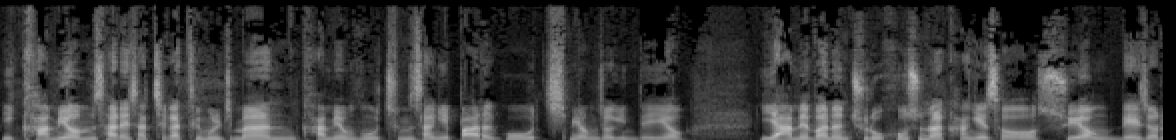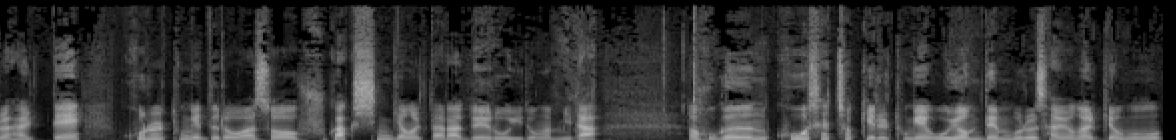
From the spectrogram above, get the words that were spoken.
이 감염 사례 자체가 드물지만 감염 후 증상이 빠르고 치명적인데요. 이 아메바는 주로 호수나 강에서 수영, 내절을 할 때 코를 통해 들어와서 후각 신경을 따라 뇌로 이동합니다. 혹은 코 세척기를 통해 오염된 물을 사용할 경우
